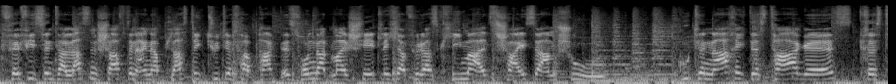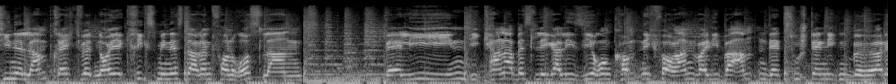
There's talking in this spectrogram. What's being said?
Pfiffis Hinterlassenschaft in einer Plastiktüte verpackt ist hundertmal schädlicher für das Klima als Scheiße am Schuh. Gute Nachricht des Tages. Christine Lamprecht wird neue Kriegsministerin von Russland. Berlin. Die Cannabis-Legalisierung kommt nicht voran, weil die Beamten der zuständigen Behörde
